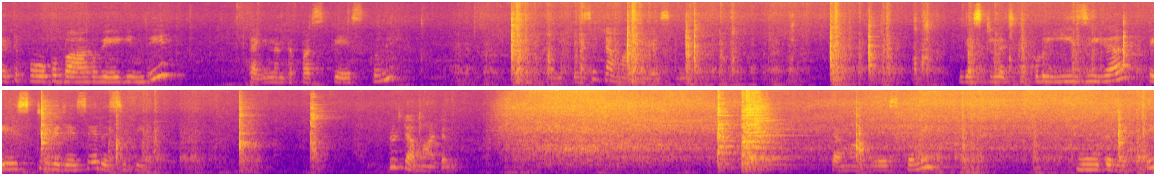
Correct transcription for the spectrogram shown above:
అయితే పోపు బాగా వేగింది. తగినంత పసుపు వేసుకొని కలిపేసి టమాటా వేసుకున్నాం గెస్టులు వచ్చినప్పుడు ఈజీగా టేస్టీగా చేసే రెసిపీ. ఇప్పుడు టమాటాలు. టమాటాలు వేసుకొని మూత పెట్టి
